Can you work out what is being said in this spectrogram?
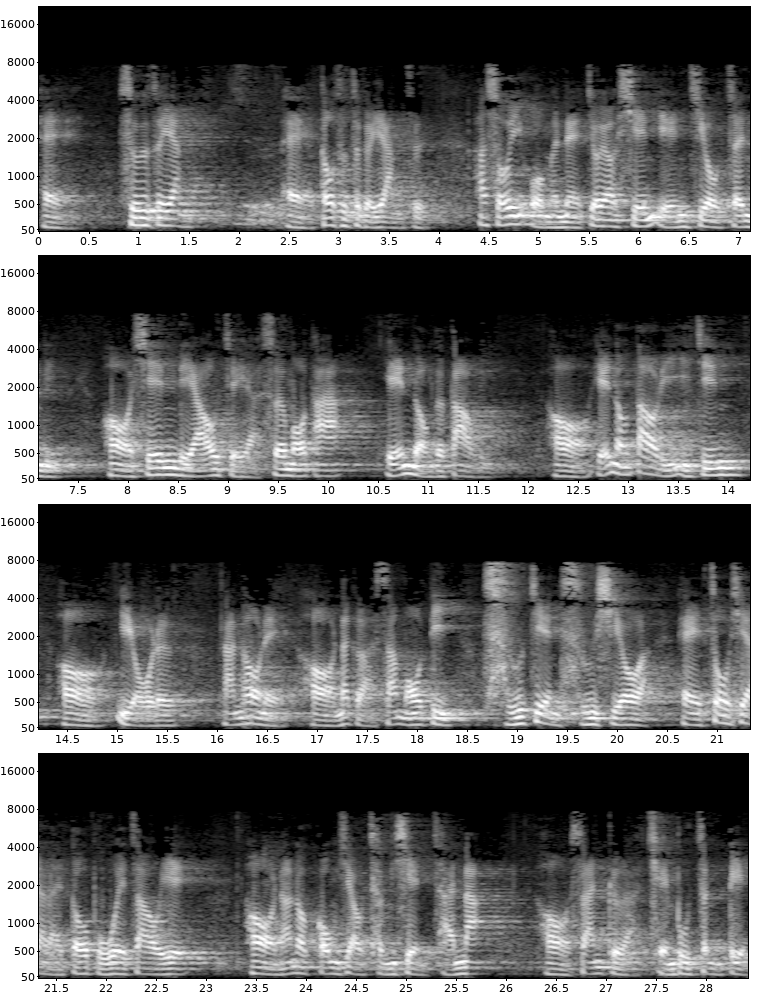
哎，是不是这样？哎，都是这个样子。啊，所以我们呢就要先研究真理，哦，先了解啊奢摩他圆融的道理，哦，圆融道理已经哦有了，然后呢，哦那个三摩地实践实修啊，哎，坐下来都不会造业，哦，然后功效呈现禅那，哦，三个啊全部正殿，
